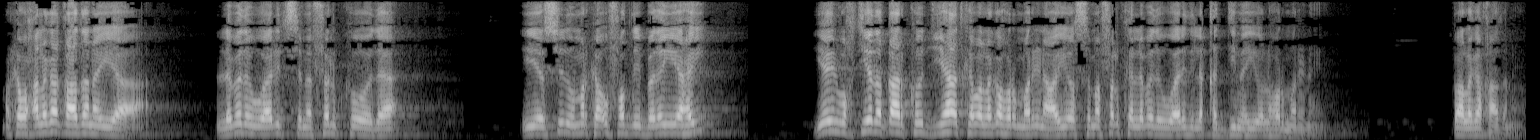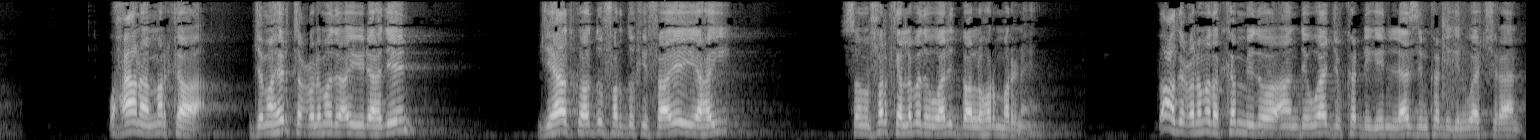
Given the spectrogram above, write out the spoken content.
marka waxaa laga qaadanayaa labada waalid samafalkooda iyo siduu markaa u fadli badan yahay iyo in wakhtiyada qaarkood jihaadkaba laga hormarinaayo samafalka labada waalid la qadimayo la hormarinayo baa laga qaadanaya. Waxaana marka jamaahiirta culammadu ay yidhaahdeen jihaadku hadduu fardu kifaaye yahay samafalka labada waalid baa la hormarinaya. Bacdi culammada ka mid oo aan dee waajib ka dhigin laazim ka dhigin waa jiraan.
